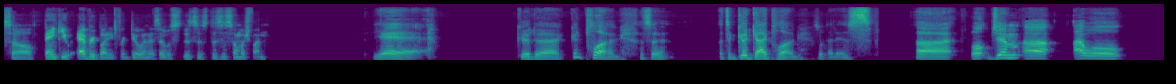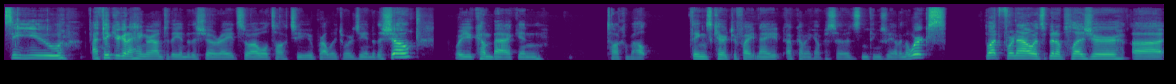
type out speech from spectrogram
So thank you everybody for doing this. It was this is this is so much fun. Yeah, good uh good plug. That's a that's a good guy plug. Is what that is. Uh, well, Jim, uh, I will see you. I think you're gonna hang around to the end of the show, right? So I will talk to you probably towards the end of the show, where you come back and talk about things character fight night upcoming episodes and things we have in the works. But for now it's been a pleasure. Uh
